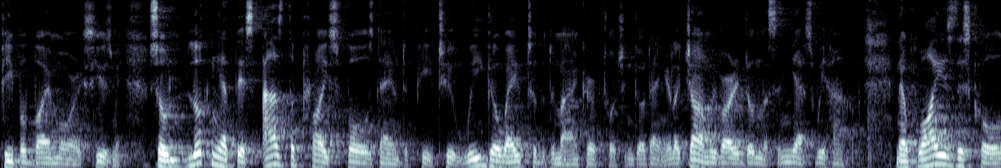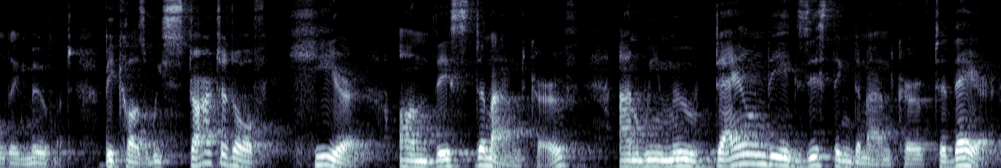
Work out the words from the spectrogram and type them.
people buy more. Excuse me. So looking at this, as the price falls down to P2, we go out to the demand curve touch and go down. You're like, John, we've already done this. And yes, we have. Now, why is this called a movement? Because we started off here on this demand curve and we move down the existing demand curve to there.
